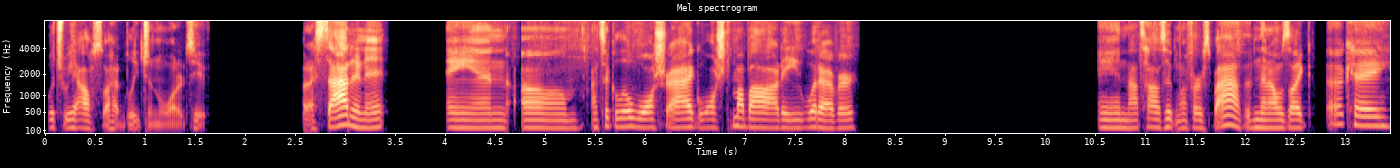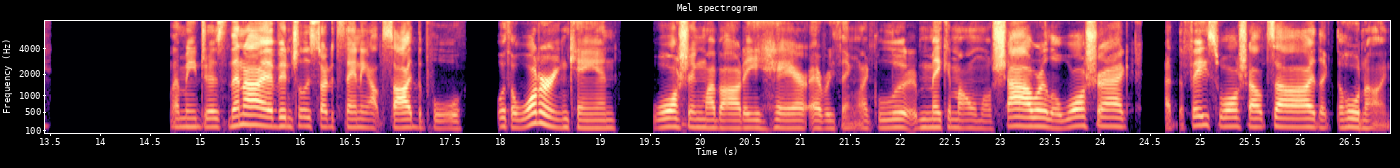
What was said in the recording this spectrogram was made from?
which we also had bleach in the water too. But I sat in it, and um, I took a little wash rag, washed my body, whatever. And that's how I took my first bath. And then I was like, okay, let me just. Then I eventually started standing outside the pool with a watering can, washing my body, hair, everything, like making my own little shower, little wash rag, had the face wash outside, like the whole nine.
